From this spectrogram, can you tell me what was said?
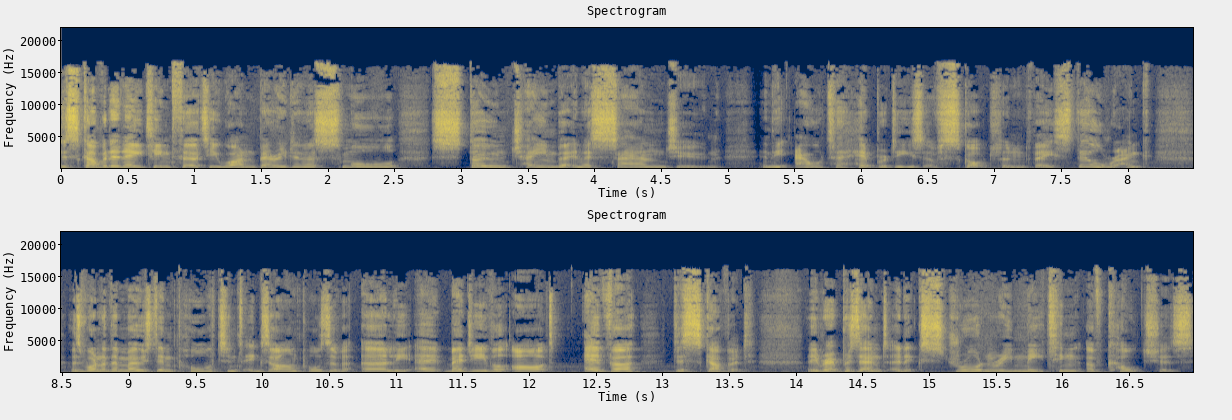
Discovered in 1831, buried in a small stone chamber in a sand dune in the Outer Hebrides of Scotland, they still rank as one of the most important examples of early eh, medieval art ever discovered. They represent an extraordinary meeting of cultures.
